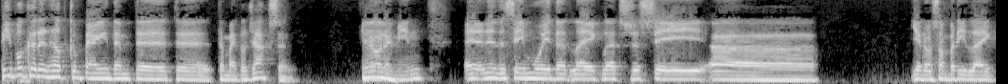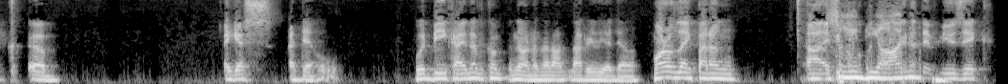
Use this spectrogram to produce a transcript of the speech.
people couldn't help comparing them to, to, to Michael Jackson. You know what I mean? And in the same way that, like, let's just say, uh, you know, somebody like, uh, I guess, Adele would be kind of, comp- no, no, no, not, not really Adele. More of like parang, uh, if you Celine come up with Dion. alternative music,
